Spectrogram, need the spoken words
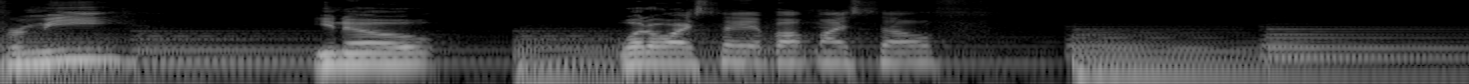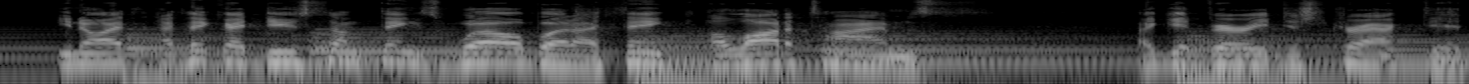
For me, you know, what do I say about myself? You know, I, I think I do some things well, but I think a lot of times I get very distracted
